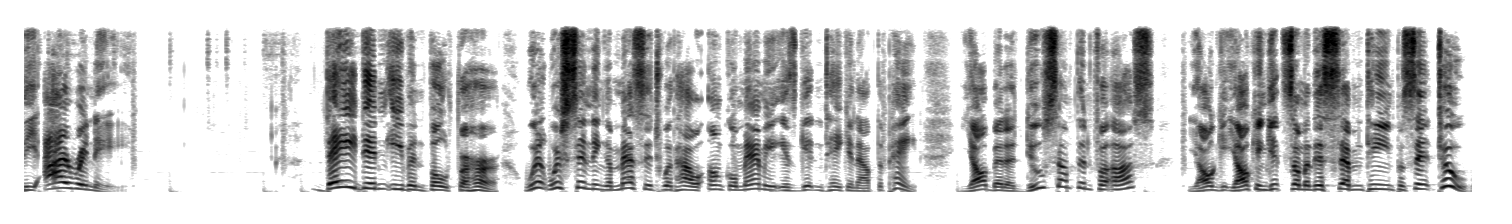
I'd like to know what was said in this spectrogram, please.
The irony. They didn't even vote for her. We're, we're sending a message with how Uncle Mammy is getting taken out the paint. Y'all better do something for us. Y'all get y'all can get some of this 17% too.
